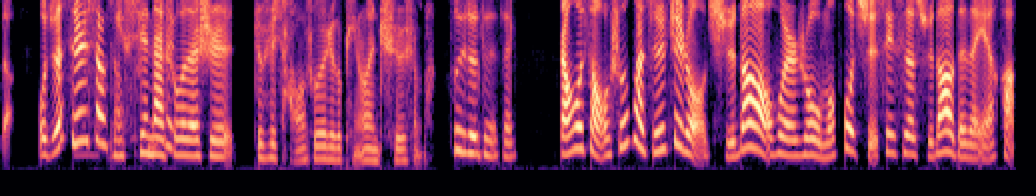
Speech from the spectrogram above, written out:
的。我觉得其实像你现在说的是，就是小红书的这个评论区是吗？对对对对。然后小红书的话，其实这种渠道或者说我们获取信息的渠道等等也好，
